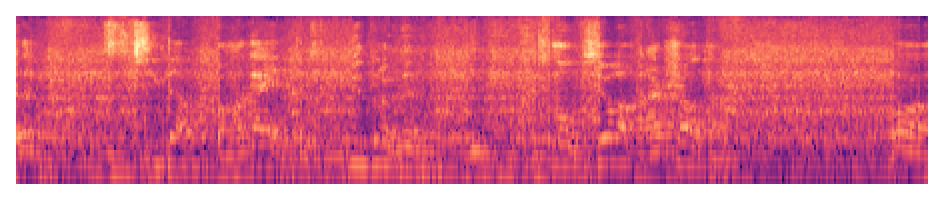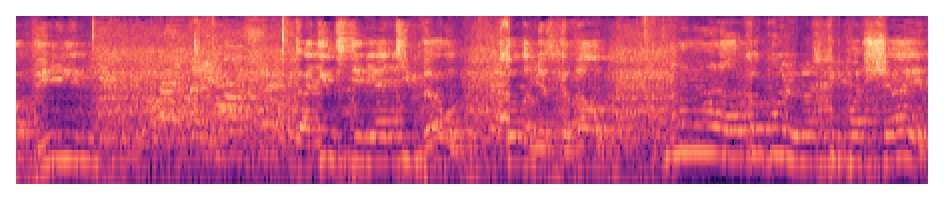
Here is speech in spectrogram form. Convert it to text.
Это всегда помогает. То есть метро, да, да, уснул, все, хорошо там. Вот, и один стереотип, да, вот кто-то мне сказал, ну, алкоголь раскрепощает.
